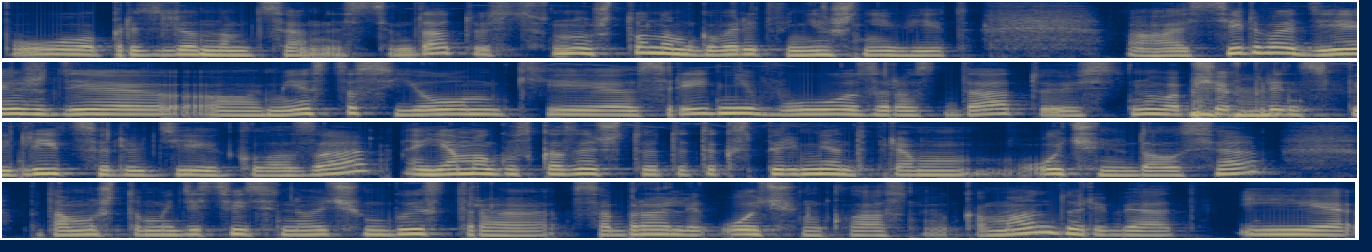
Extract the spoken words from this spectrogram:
по определенным ценностям. Да? То есть, ну, что нам говорит внешний вид? А, стиль в одежде, а, место съемки, средний возраст, да, то есть, ну, вообще, угу. в принципе, лица людей, глаза. Я могу сказать, что этот эксперимент прям очень удался, потому что мы действительно очень быстро собрали очень классную команду ребят. И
